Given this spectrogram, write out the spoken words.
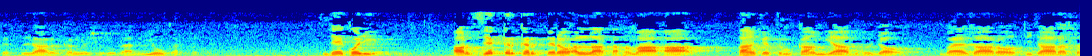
پھر تجارت کرنا شروع کر یوں کرتے تھے۔ دیکھو جی اور ذکر کرتے رہو اللہ کا ہما حال تاکہ تم کامیاب ہو جاؤ۔ بیزار ہو تجارت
